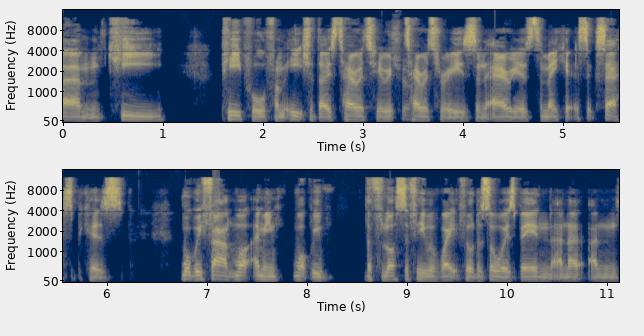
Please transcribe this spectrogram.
um, key people from each of those territory sure. territories and areas to make it a success. Because what we found, what I mean, what we the philosophy with Wakefield has always been, and uh, and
